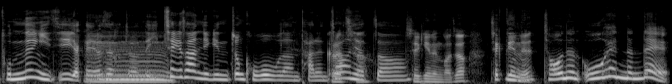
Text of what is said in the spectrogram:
본능이지 약간 이런 생각 들었는데 이 음. 책에서 하는 얘기 는 좀 그거보다는 다른 그렇죠. 차원이었죠. 즐기는 거죠. 책디는? 음, 저는 오 했는데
